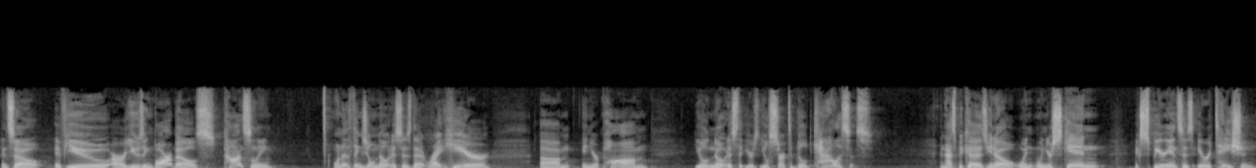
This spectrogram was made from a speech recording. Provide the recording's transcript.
And so, if you are using barbells constantly, one of the things you'll notice is that right here um, in your palm, you'll notice that you will start to build calluses. And that's because, you know, when, when your skin experiences irritation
